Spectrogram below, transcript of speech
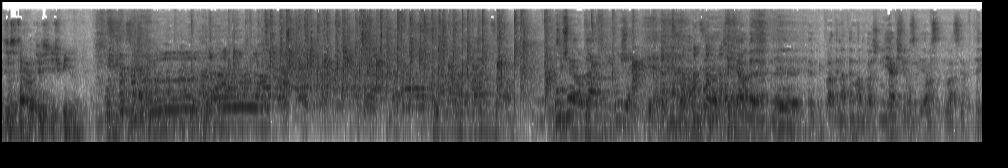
e, Zostało 10 minut. Bardzo ciekawe, bardzo ciekawe e, wykłady na temat właśnie jak się rozwijała sytuacja w tej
